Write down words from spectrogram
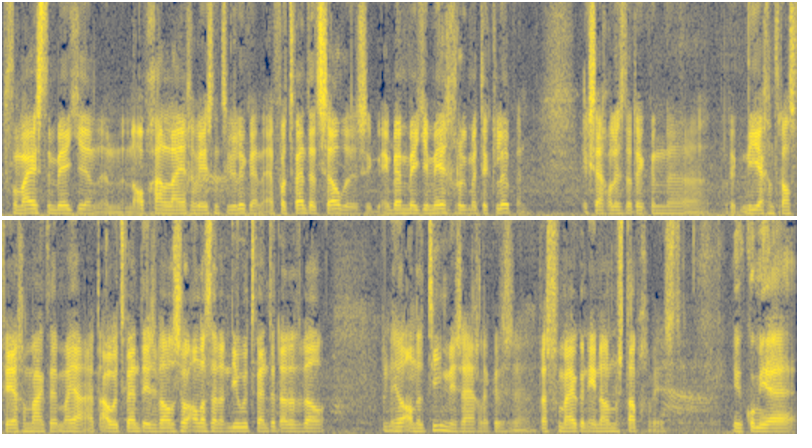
voor mij is het een beetje een, een opgaande lijn geweest natuurlijk. En, en voor Twente hetzelfde. Dus ik, ik, ben een beetje meegegroeid met de club. En ik zeg wel eens dat ik, een, uh, dat ik niet echt een transfer gemaakt heb. Maar ja, het oude Twente is wel zo anders dan het nieuwe Twente... dat het wel een heel ander team is eigenlijk. Dus uh, dat is voor mij ook een enorme stap geweest. Nu kom je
